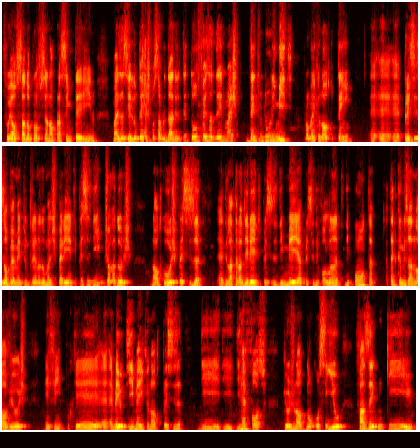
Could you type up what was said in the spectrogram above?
foi alçado ao profissional para ser interino. Mas assim, ele não tem responsabilidade. Ele tentou, fez a dele, mas dentro de um limite. O problema é que o Náutico tem. É, é, é precisa, obviamente, de um treinador mais experiente e precisa de jogadores. O Náutico hoje precisa é, de lateral direito, precisa de meia, precisa de volante, de ponta, até de camisa 9 hoje. Enfim, porque é, é meio time aí que o Náutico precisa de, de, de reforço. Porque hoje o Náutico não conseguiu fazer com que.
